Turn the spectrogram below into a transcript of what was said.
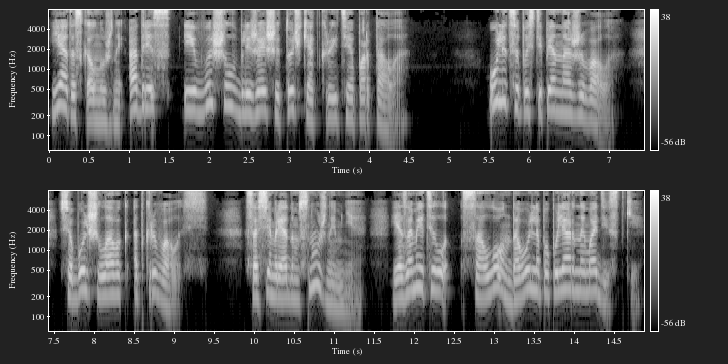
Я отыскал нужный адрес и вышел в ближайшей точке открытия портала. Улица постепенно оживала. Все больше лавок открывалось. Совсем рядом с нужной мне я заметил салон довольно популярной модистки.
